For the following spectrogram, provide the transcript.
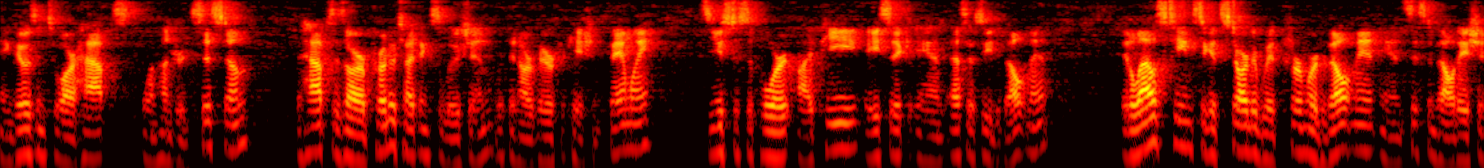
and goes into our HAPS 100 system. The HAPS is our prototyping solution within our verification family. It's used to support IP, ASIC, and SoC development. It allows teams to get started with firmware development and system validation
